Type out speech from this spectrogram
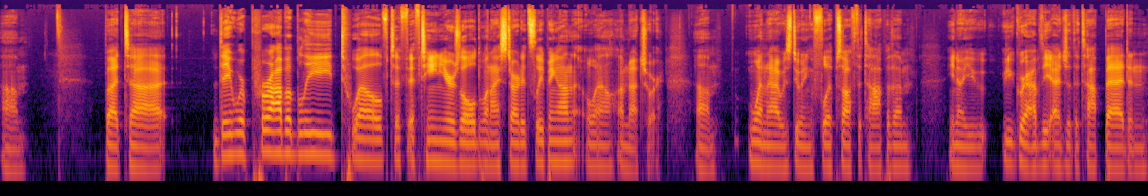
um, but uh, they were probably 12 to 15 years old when I started sleeping on. Well, I'm not sure. Um, when I was doing flips off the top of them, you know, you you grab the edge of the top bed and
